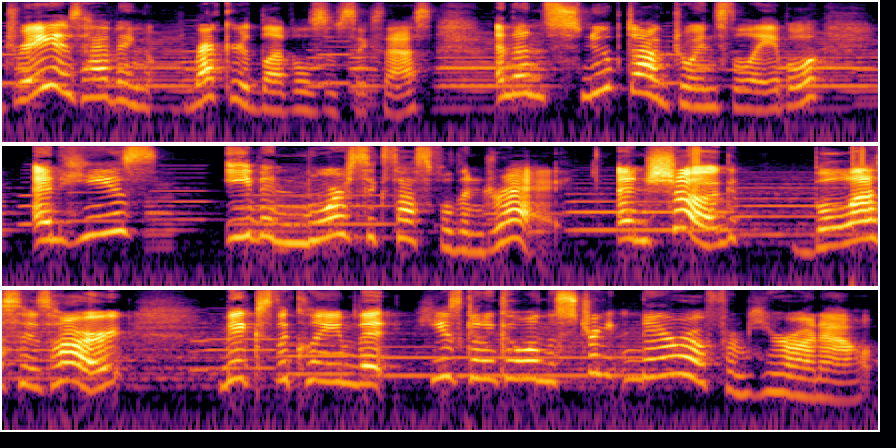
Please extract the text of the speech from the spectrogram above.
Dre is having record levels of success, and then Snoop Dogg joins the label, and he's even more successful than Dre. And Suge, bless his heart, makes the claim that he's gonna go on the straight and narrow from here on out.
